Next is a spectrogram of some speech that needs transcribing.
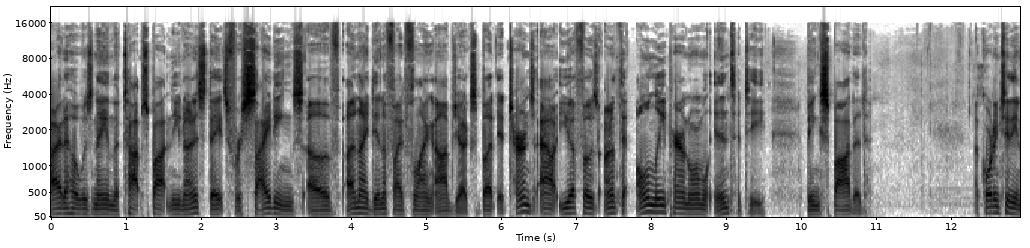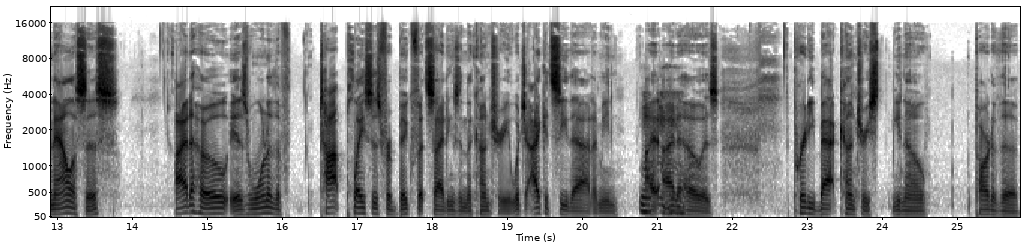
Idaho was named the top spot in the United States for sightings of unidentified flying objects. But it turns out UFOs aren't the only paranormal entity being spotted. According to the analysis, Idaho is one of the f- top places for Bigfoot sightings in the country, which I could see that. I mean, I, Idaho is pretty backcountry, you know, part of the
